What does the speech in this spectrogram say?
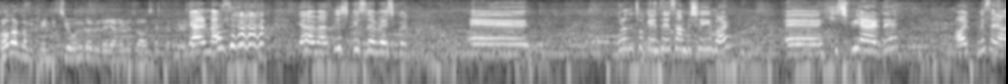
Buralarda mı kendisi onu da böyle yanınıza alsak da böyle. Gelmez. Gelmez. İş güçle meşgul. Ee, buranın çok enteresan bir şeyi var. Ee, hiçbir yerde mesela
